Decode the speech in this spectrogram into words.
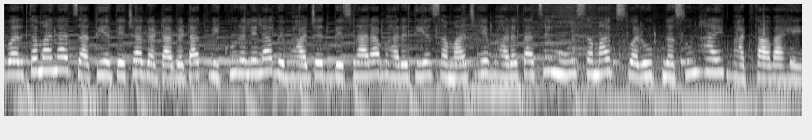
वर्तमानात जातीयतेच्या गटागटात विखुरलेला विभाजित दिसणारा भारतीय समाज हे भारताचे मूळ समाज स्वरूप नसून हा एक भाटकाव आहे.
